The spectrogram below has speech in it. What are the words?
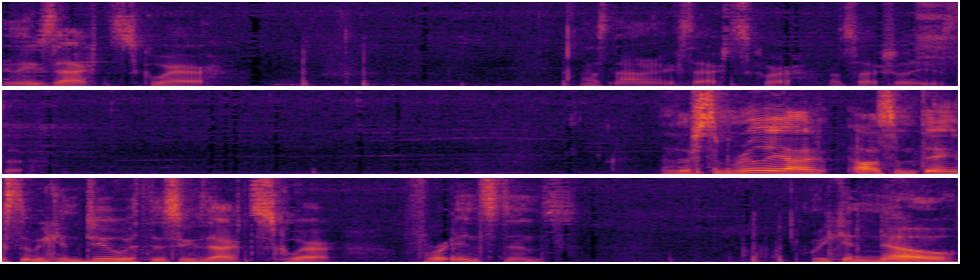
an exact square. That's not an exact square. Let's actually use this. Now there's some really awesome things that we can do with this exact square. For instance, we can know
